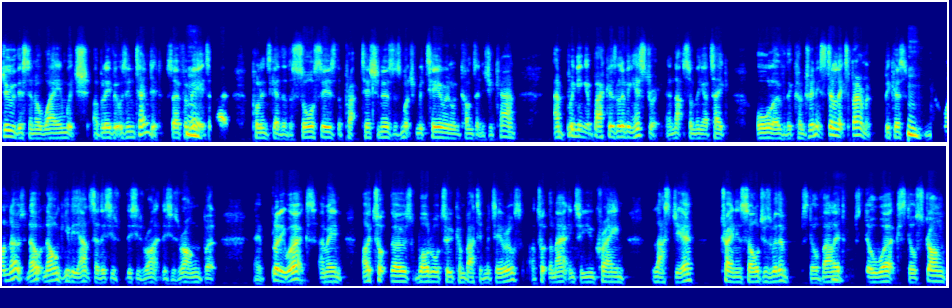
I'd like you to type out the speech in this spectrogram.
do this in a way in which i believe it was intended so for mm. me it's pulling together the sources, the practitioners, as much material and content as you can, and bringing it back as living history. And that's something I take all over the country. And it's still an experiment because hmm. no one knows. No, no one give you the answer. This is this is right. This is wrong. But it bloody works. I mean, I took those World War II combative materials. I took them out into Ukraine last year, training soldiers with them. Still valid. Hmm. Still works. Still strong.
